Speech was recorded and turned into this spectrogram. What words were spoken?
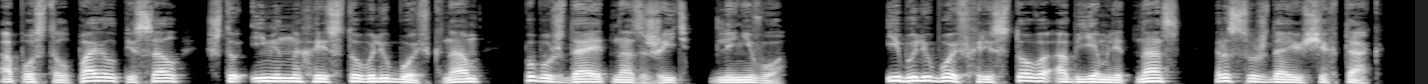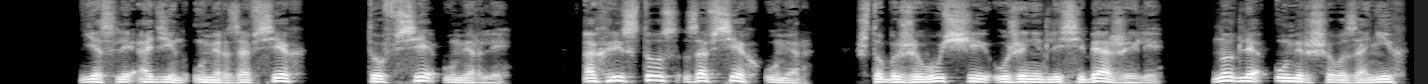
Апостол Павел писал, что именно Христова любовь к нам побуждает нас жить для Него. Ибо любовь Христова объемлет нас, рассуждающих так. Если один умер за всех, то все умерли. А Христос за всех умер, чтобы живущие уже не для себя жили, но для умершего за них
